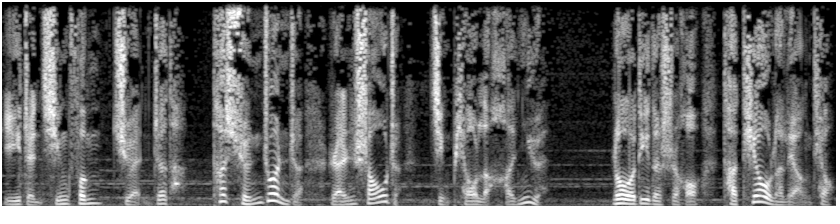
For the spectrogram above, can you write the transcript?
一阵清风卷着它，它旋转着，燃烧着。竟飘了很远，落地的时候，他跳了两跳，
